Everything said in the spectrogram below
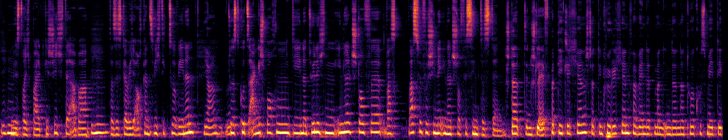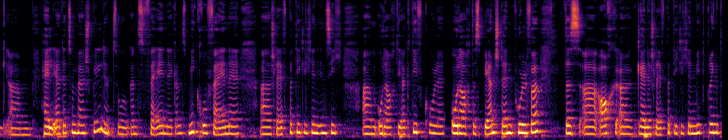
mhm. in Österreich bald Geschichte, aber mhm. das ist, glaube ich, auch ganz wichtig zu erwähnen. Ja. Du hast kurz angesprochen, die natürlichen Inhaltsstoffe. Was, was für verschiedene Inhaltsstoffe sind das denn? Statt den Schleifpartikelchen, statt den Kügelchen verwendet man in der Naturkosmetik ähm, Heilerde zum Beispiel. Die hat so ganz feine, ganz mikrofeine äh, Schleifpartikelchen in sich. Ähm, oder auch die Aktivkohle oder auch das Bernsteinpulver das äh, auch äh, kleine Schleifpartikelchen mitbringt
